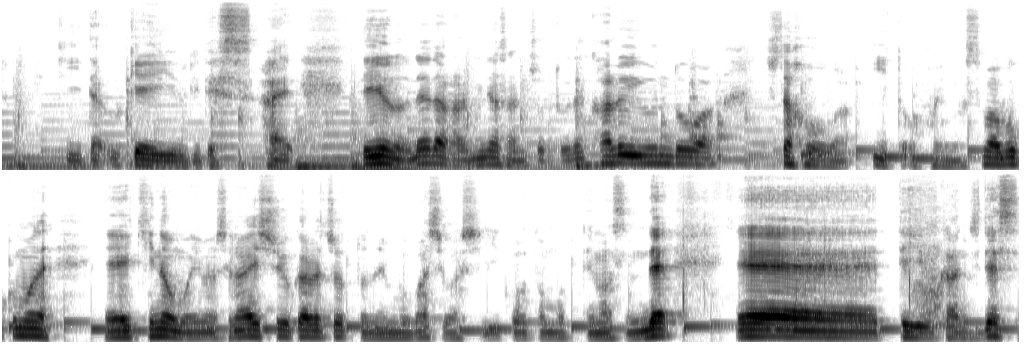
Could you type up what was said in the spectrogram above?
に聞いた受け入りです。はい。っていうので、だから皆さんちょっとね、軽い運動はした方がいいと思います。まあ僕もね、えー、昨日も言いました。来週からちょっとね、もうバシバシ行こうと思ってますんで、えー、っていう感じです。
